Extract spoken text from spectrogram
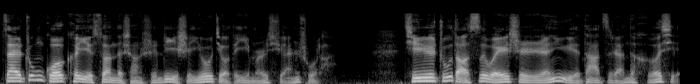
在中国可以算得上是历史悠久的一门玄术了。其主导思维是人与大自然的和谐，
